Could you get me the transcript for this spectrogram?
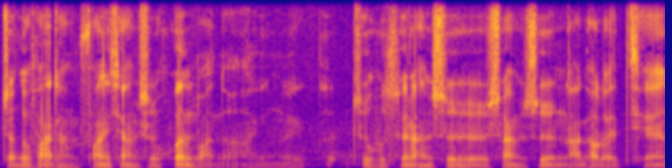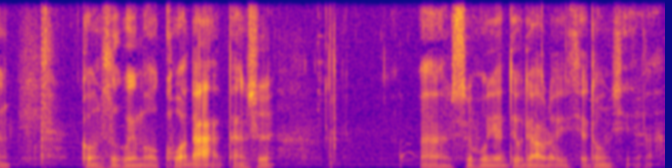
整个发展方向是混乱的。因为知乎虽然是上市拿到了钱，公司规模扩大，但是呃，似乎也丢掉了一些东西啊。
